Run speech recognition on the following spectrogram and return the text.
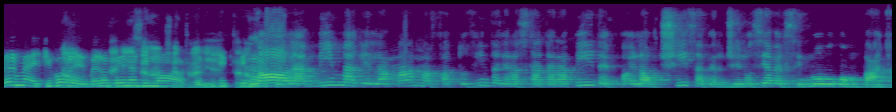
per me ci vorrebbe la pena Denise di morte. niente, No, no? la bimba che la mamma ha fatto finta che era stata rapita e poi l'ha uccisa per gelosia verso il nuovo compagno.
